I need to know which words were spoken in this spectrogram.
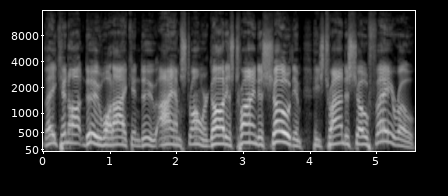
they cannot do what I can do. I am stronger. God is trying to show them, he's trying to show Pharaoh.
